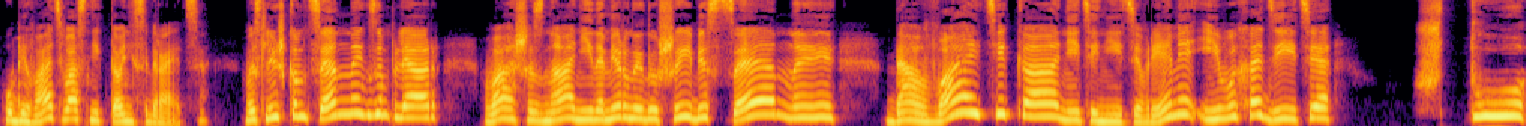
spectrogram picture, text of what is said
убивать вас никто не собирается. Вы слишком ценный экземпляр. Ваши знания и намеренные души бесценны. «Давайте-ка, не тяните время и выходите!» «Что?»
